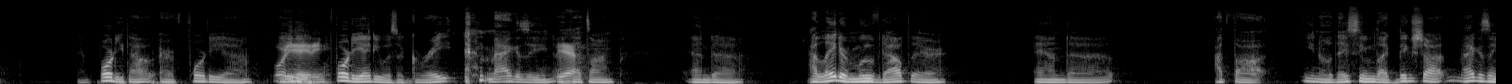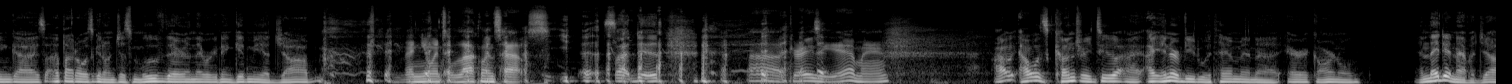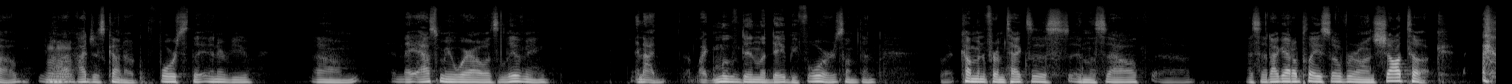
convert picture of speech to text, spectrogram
and forty thousand or forty uh, 4080. 4080 was a great magazine at Yeah. that time, and uh, I later moved out there, and uh, I thought. You know, they seemed like big shot magazine guys. I thought I was going to just move there and they were going to give me a job. And then you went to Lauchlan's house. yes, I did. Ah, crazy, yeah, man. I, I was country too. I, I interviewed with him and uh, Eric Arnold, and they didn't have a job. You know, Mhm. I, I just kind of forced the interview, um, and they asked me where I was living, and I like moved in the day before or something. But coming from Texas in the South, uh, I said I got a place over on Shawtuck,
